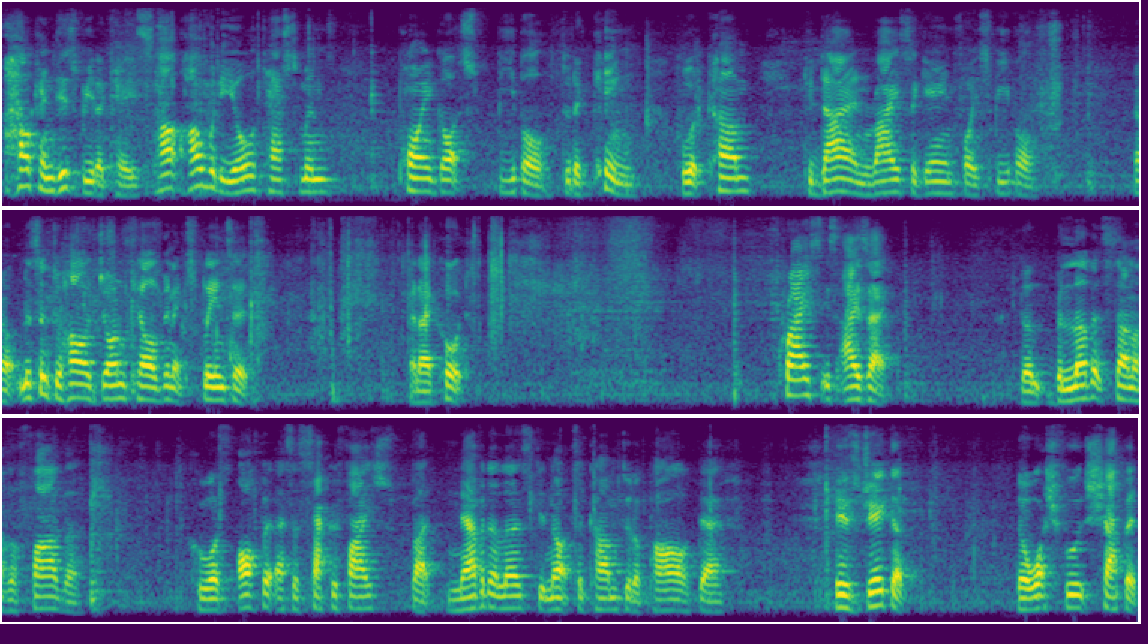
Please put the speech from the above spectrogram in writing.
how can this be the case? How, how would the Old Testament point God's people to the King who would come to die and rise again for his people? Now, listen to how John Calvin explains it. And I quote Christ is Isaac, the beloved son of the Father, who was offered as a sacrifice, but nevertheless did not succumb to the power of death. He is Jacob, the watchful shepherd,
